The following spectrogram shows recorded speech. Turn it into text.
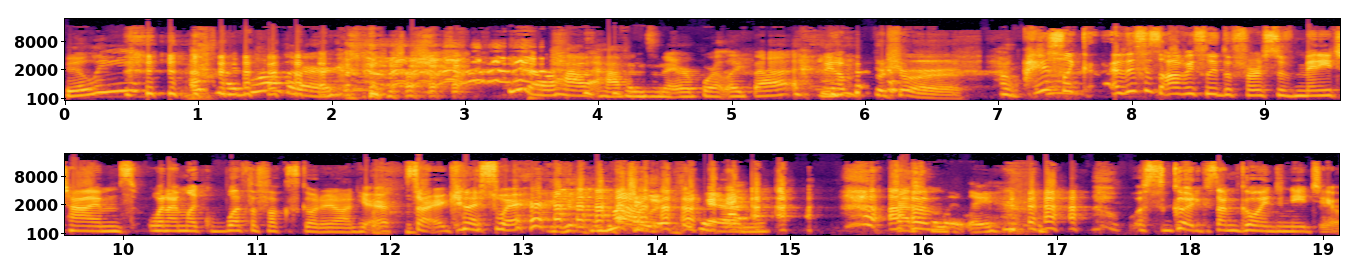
"Billy, that's my brother." you know how it happens in the airport like that. for sure. I just like this is obviously the first of many times when I'm like, what the fuck's going on here? Sorry, can I swear? Do it. Yeah, Um, absolutely. it's good because I'm going to need to.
